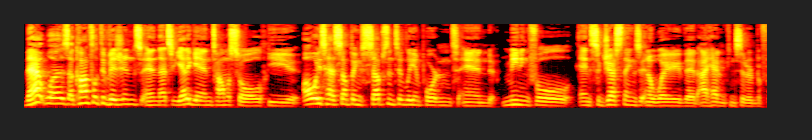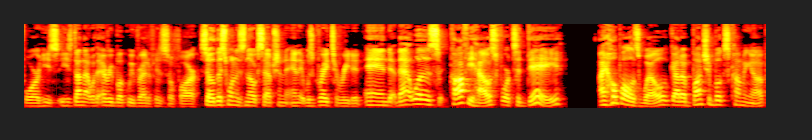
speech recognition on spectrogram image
that was a conflict of visions, and that's yet again Thomas Sowell. He always has something substantively important and meaningful, and suggests things in a way that I hadn't considered before. He's he's done that with every book we've read of his so far. So this one is no exception, and it was great to read it. And that was Coffee House for today. I hope all is well. Got a bunch of books coming up.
